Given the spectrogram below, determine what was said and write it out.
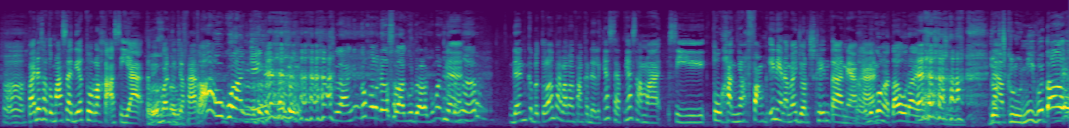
Heeh. Pada satu masa dia tur lah ke Asia, tapi bukan ke Jakarta. tahu gue anjing bilangin gue kalau denger selagu dua lagu mah gue Nah, denger Dan kebetulan Parlemen Funkadelicnya setnya sama si Tuhannya funk ini namanya George Clinton ya nah kan. ini gue nggak tahu Ray George Clooney gue tahu.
